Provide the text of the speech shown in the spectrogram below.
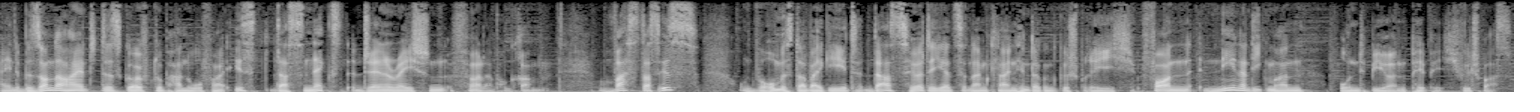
Eine Besonderheit des Golfclub Hannover ist das Next Generation Förderprogramm. Was das ist und worum es dabei geht, das hört ihr jetzt in einem kleinen Hintergrundgespräch von Nena Diekmann und Björn Pippich. Viel Spaß.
